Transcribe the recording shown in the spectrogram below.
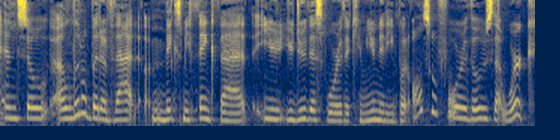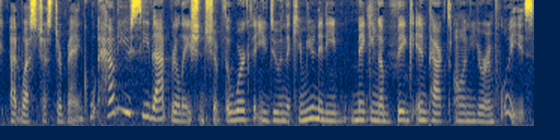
And so a little bit of that makes me think that you, you do this for the community, but also for those that work at Westchester Bank. How do you see that relationship, the work that you do in the community, making a big impact on your employees?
